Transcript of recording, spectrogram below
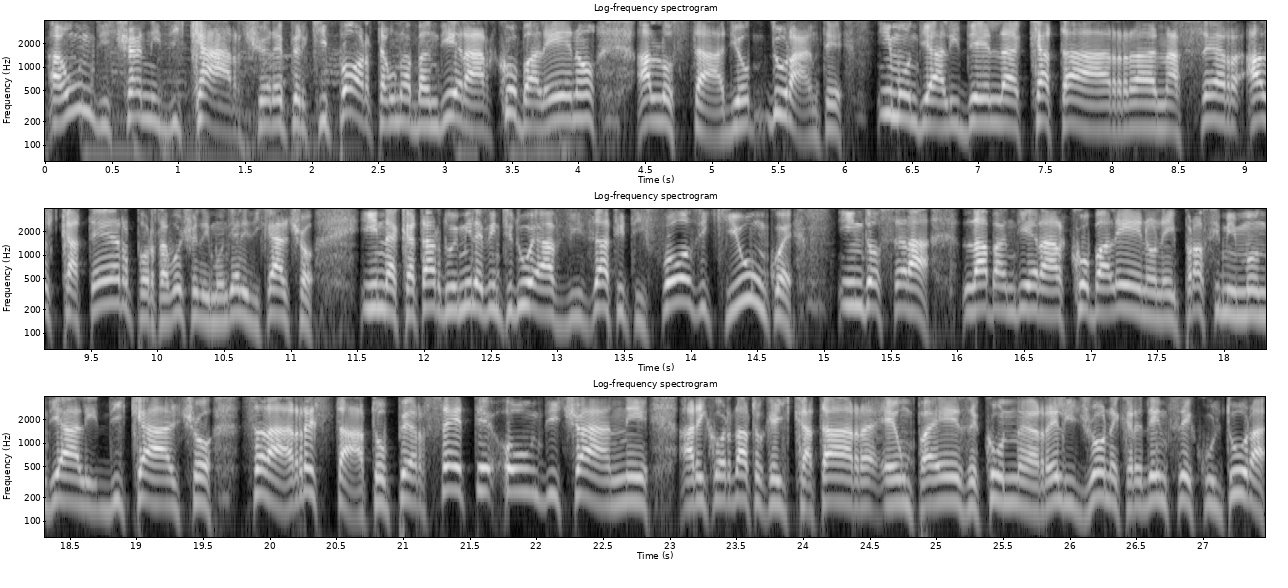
a 11 anni di carcere per chi porta una bandiera arcobaleno allo stadio durante i mondiali del Qatar. Nasser Al-Qatar, portavoce dei mondiali di calcio in Qatar 2022, ha avvisato i tifosi chiunque indosserà la bandiera arcobaleno nei prossimi mondiali di calcio sarà arrestato per 7 o 11 anni. Ha ricordato che il Qatar è un paese con religione, credenze e cultura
